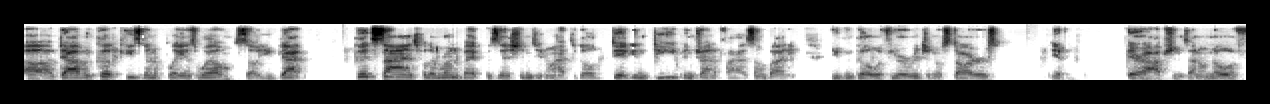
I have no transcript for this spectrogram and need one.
uh, Dalvin Cook, he's going to play as well. So you've got good signs for the running back positions. You don't have to go digging deep and trying to find somebody. You can go with your original starters if there are options. I don't know if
